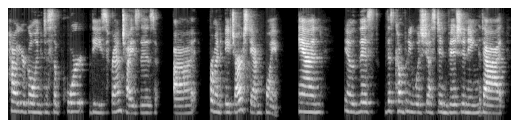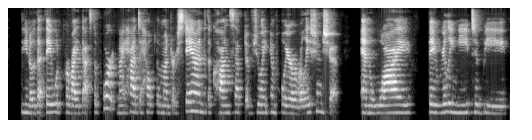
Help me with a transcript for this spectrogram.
how you're going to support these franchises uh, from an HR standpoint? And you know, this this company was just envisioning that you know that they would provide that support and i had to help them understand the concept of joint employer relationship and why they really need to be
